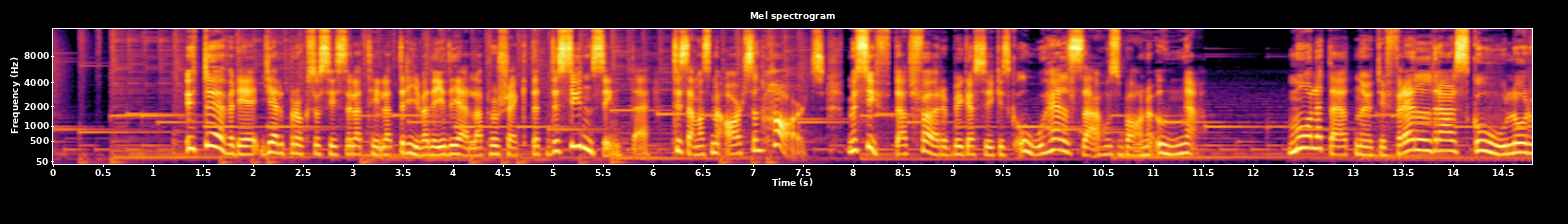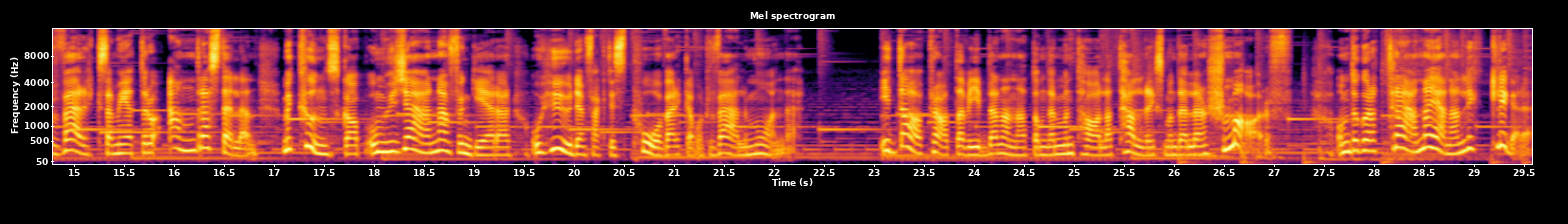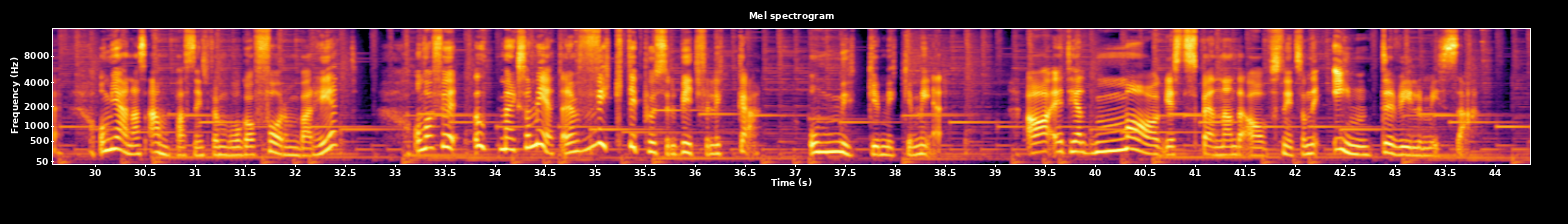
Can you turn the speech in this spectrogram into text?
Utöver det hjälper också Sissela till att driva det ideella projektet Det syns inte tillsammans med Arts and Hearts med syfte att förebygga psykisk ohälsa hos barn och unga. Målet är att nå ut till föräldrar, skolor, verksamheter och andra ställen med kunskap om hur hjärnan fungerar och hur den faktiskt påverkar vårt välmående. Idag pratar vi bland annat om den mentala tallriksmodellen SMARF. Om det går att träna hjärnan lyckligare om hjärnans anpassningsförmåga och formbarhet, om varför uppmärksamhet är en viktig pusselbit för lycka och mycket, mycket mer. Ja, ett helt magiskt spännande avsnitt som ni inte vill missa.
